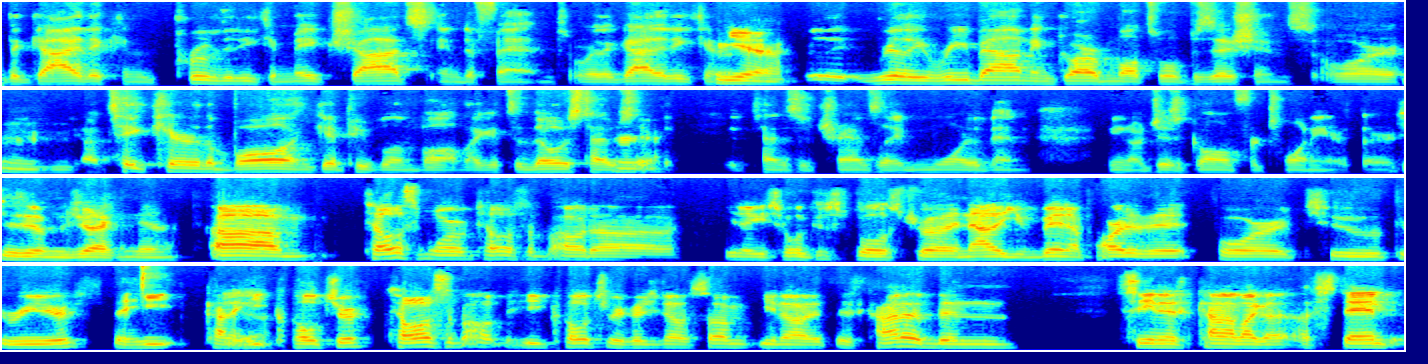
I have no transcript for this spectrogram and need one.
the guy that can prove that he can make shots and defend or the guy that he can yeah, really, really rebound and guard multiple positions or Mhm. you know, take care of the ball and get people involved like it's those types Yeah. of things that tends to translate more than you know just going for 20 or 30 just jacking. Yeah. Um, tell us more. Tell us about uh, you know, you spoke to Spoelstra, and now that you've been a part of it for two, three years, the Heat kind of Yeah. Heat culture. Tell us about the Heat culture because you know some, you know, it's kind of been seen as kind of like a, a standard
